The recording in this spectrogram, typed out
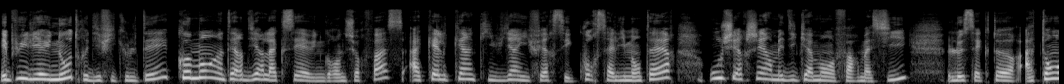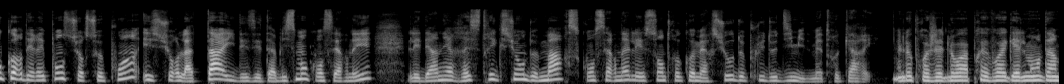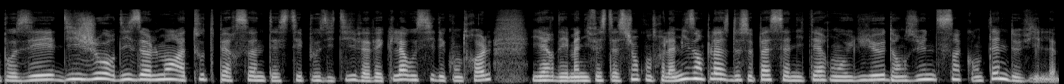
Et puis il y a une autre difficulté, comment interdire l'accès à une grande surface à quelqu'un qui vient y faire ses courses alimentaires ou chercher un médicament en pharmacie? Le secteur attend encore des réponses sur ce point et sur la taille des établissements concernés. Les dernières restrictions de mars concernaient les centres commerciaux de plus de 10 000 mètres carrés. Le projet de loi prévoit également d'imposer 10 jours d'isolement à toute personne testée positive avec là aussi des contrôles. Hier, des manifestations contre la mise en place de ce pass sanitaire ont eu lieu dans une cinquantaine de villes.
